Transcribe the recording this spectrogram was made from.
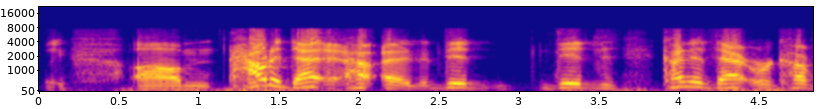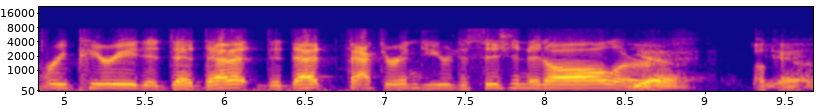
correctly. Um, how did that? How, uh, did did kind of that recovery period did that did that factor into your decision at all? Or Yeah. okay, Yeah.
